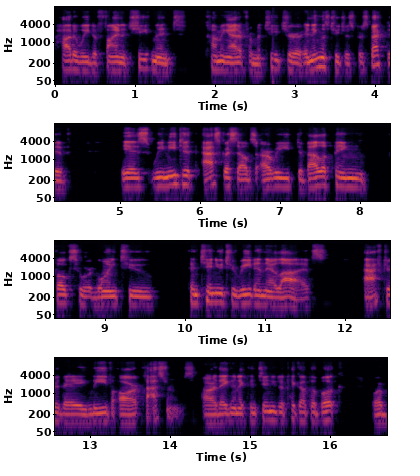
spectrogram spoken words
how do we define achievement coming at it from a teacher, an English teacher's perspective, is we need to ask ourselves are we developing folks who are going to continue to read in their lives after they leave our classrooms? Are they going to continue to pick up a book or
